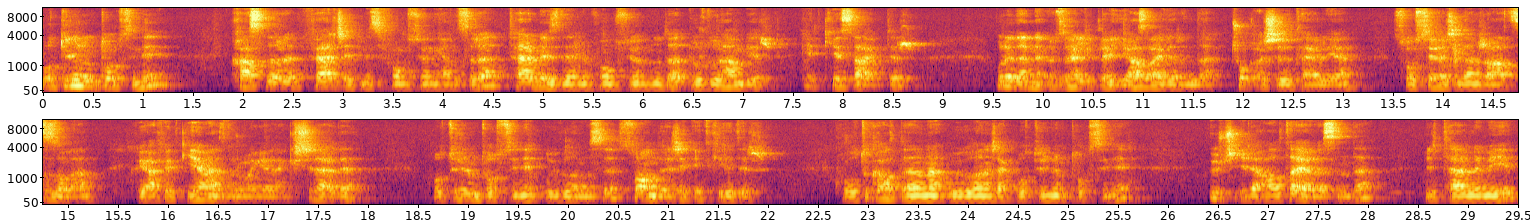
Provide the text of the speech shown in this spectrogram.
Botulinum toksini kasları felç etmesi fonksiyonu yanı sıra ter bezlerinin fonksiyonunu da durduran bir etkiye sahiptir. Bu nedenle özellikle yaz aylarında çok aşırı terleyen, sosyal açıdan rahatsız olan, kıyafet giyemez duruma gelen kişilerde botulinum toksini uygulaması son derece etkilidir. Koltuk altlarına uygulanacak botulinum toksini 3 ile 6 ay arasında bir terlemeyi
